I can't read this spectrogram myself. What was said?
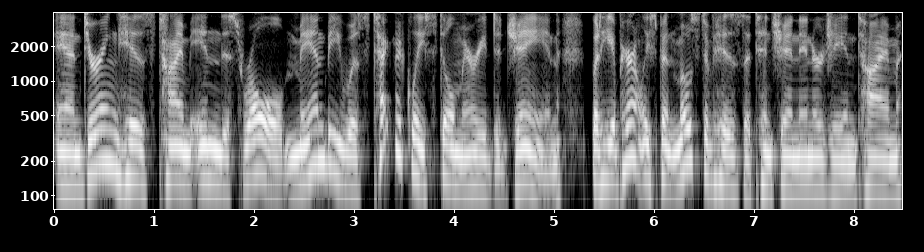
And during his time in this role, Manby was technically still married to Jane, but he apparently spent most of his attention, energy, and time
